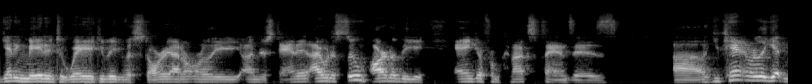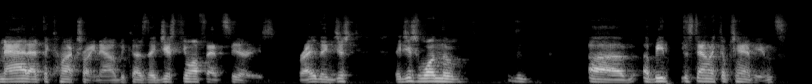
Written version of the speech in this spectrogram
getting made into way too big of a story. I don't really understand it. I would assume part of the anger from Canucks fans is uh, like you can't really get mad at the Canucks right now because they just came off that series, right? They just they just won the, the uh, beat the Stanley Cup champions.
